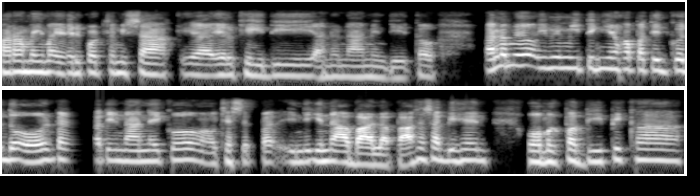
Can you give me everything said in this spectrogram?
para may ma-report kami sa uh, LKD ano namin dito. Alam mo i-meeting yung kapatid ko doon, pati yung nanay ko, pa, hindi inaabala pa, sasabihin, "Oh, magpa-BP ka."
